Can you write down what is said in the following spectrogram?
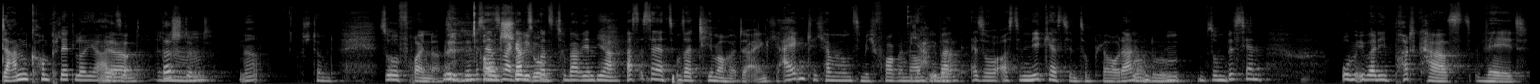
dann komplett loyal ja, sind. Das mhm. stimmt. Ne? Stimmt. So, Freunde, wir müssen oh, jetzt mal ganz kurz drüber reden. Ja. Was ist denn jetzt unser Thema heute eigentlich? Eigentlich haben wir uns nämlich vorgenommen, ja, über, also aus dem Nähkästchen zu plaudern mhm. und um, so ein bisschen um über die Podcast-Welt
